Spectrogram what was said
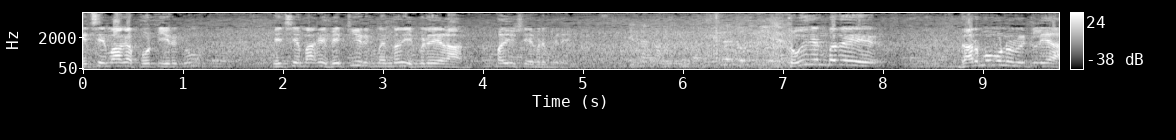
நிச்சயமாக போட்டி இருக்கும். நிச்சயமாக வெற்றி இருக்கும் என்பதை இப்படியே நான் பதிவு செய்ய விரும்புகிறேன். தொகுதி என்பது தர்மம் ஒன்று இருக்கு இல்லையா?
